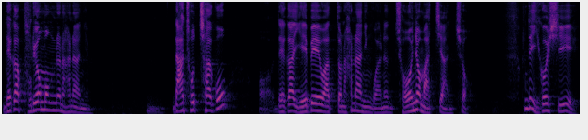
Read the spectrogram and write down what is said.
내가 부려먹는 하나님 음, 나조차고 어, 내가 예배해 왔던 하나님과는 전혀 맞지 않죠. 근데 이것이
